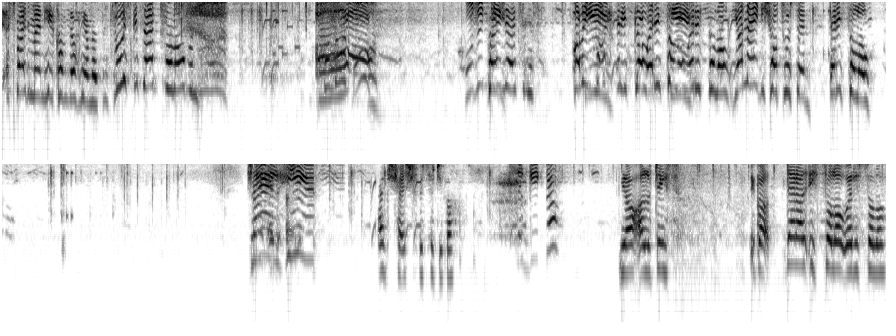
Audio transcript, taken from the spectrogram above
Der Spider-Man, hier kommt noch jemand. Du ist gesagt von oben. Oh. wo sind die? Hab ich Hier. Er ist low, er ist so low, er ist so low. Ja, nein, ich schau zu sehen. Der ist so low. Schnell, äh, hier. Ein Scheiß Schwitzer, Digga. Ist der Gegner? Ja, allerdings. Egal, der ist solo, er ist solo.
